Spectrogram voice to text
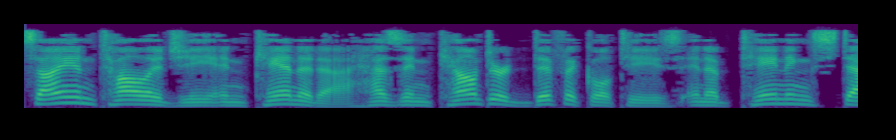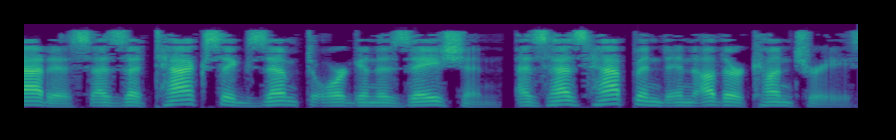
Scientology in Canada has encountered difficulties in obtaining status as a tax-exempt organization, as has happened in other countries.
